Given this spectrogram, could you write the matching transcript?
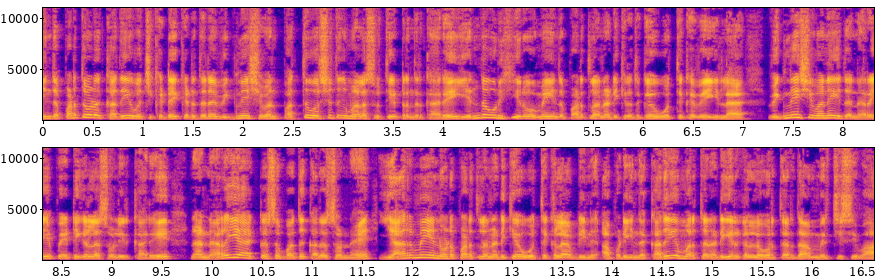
இந்த படத்தோட கதையை வச்சுக்கிட்டு கிட்டத்தட்ட விக்னேஷ் சிவன் பத்து வருஷத்துக்கு மேல சுத்திட்டு இருந்திருக்காரு. எந்த ஒரு ஹீரோவுமே இந்த படத்துல நடிக்கிறதுக்கு ஒத்துக்கவே இல்லை. விக்னேஷ் சிவனே இதை நிறைய பேட்டிகள்ல சொல்லியிருக்காரு. நான் நிறைய ஆக்டர்ஸை பார்த்து கதை சொன்னேன். யாருமே என்னோட படத்துல நடிக்க ஒத்துக்கல அப்படின்னு. அப்படி இந்த கதையை மறுத்த நடிகர்கள்ல ஒருத்தர் தான் மிர்ச்சி சிவா.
